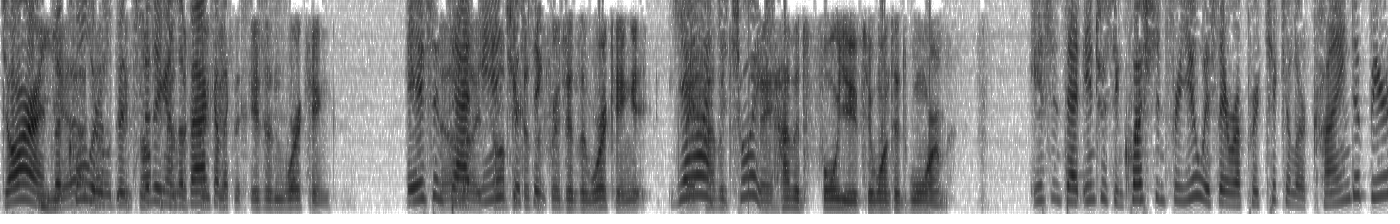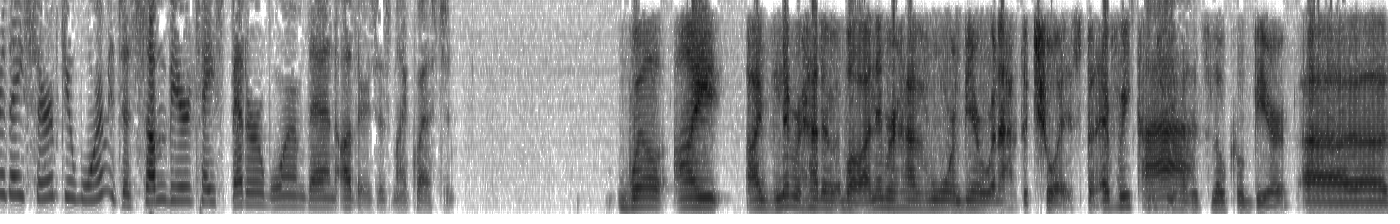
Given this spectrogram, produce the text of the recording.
darn. The yeah, cooler's no, been sitting in the, the back of the. Isn't, isn't working. Isn't no, that no, it's interesting? Not because the fridge isn't working. Yeah, it's it, a choice. They have it for you if you want it warm. Isn't that interesting? Question for you: Is there a particular kind of beer they served you warm? Does some beer taste better warm than others? Is my question. Well, I I've never had a well, I never have warm beer when I have the choice, but every country ah. has its local beer. Uh,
